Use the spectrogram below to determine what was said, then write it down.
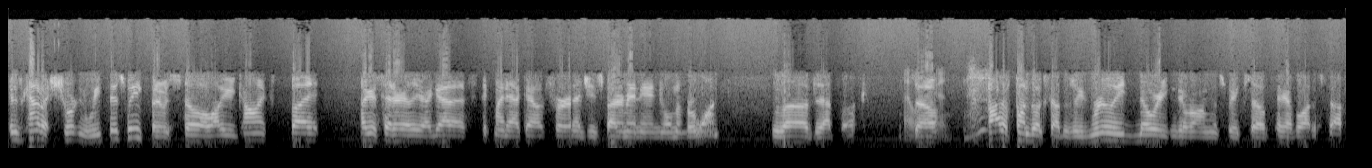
it was kind of a shortened week this week, but it was still a lot of good comics. But like I said earlier, I gotta stick my neck out for Amazing Spider-Man Annual number one. Loved that book. That So- a lot of fun books out this week. Really know where you can go wrong this week, so pick up a lot of stuff.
